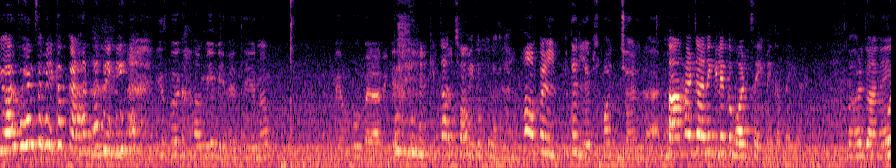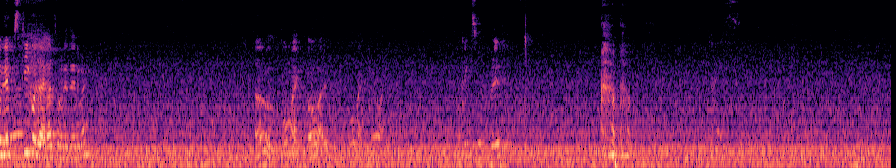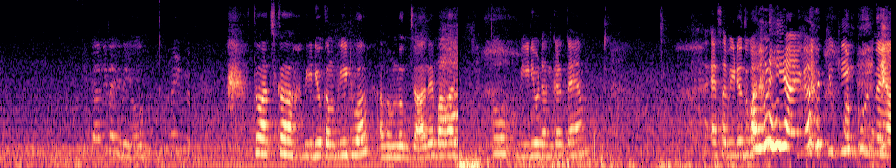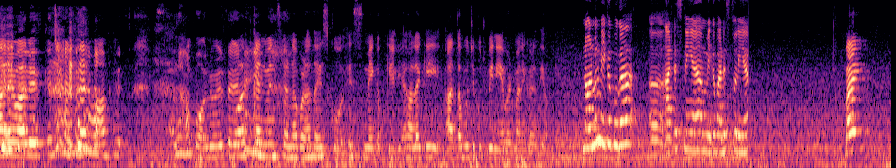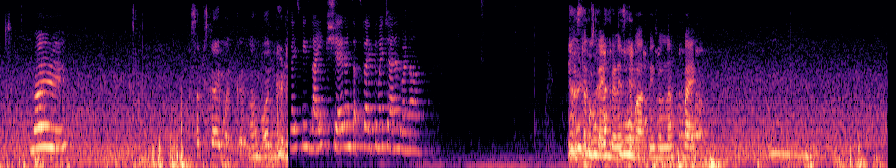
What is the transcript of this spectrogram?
यार कोई हमसे मेकअप कराता नहीं है। इसको एक हम ही मिले थे यू नो बेवकूफ़ बनाने के लिए कितना अच्छा मेकअप तो लग रहा है। हाँ पर पता है लिप्स बहुत जल रहा है बाहर जाने के लिए तो बहुत सही मेकअप है ये। बाहर जाना वो लिप्स ठीक हो जाएगा थोड़ी देर में। Oh, oh my. Oh my god. So pretty. nice. तो आज का वीडियो कंप्लीट हुआ। अब हम लोग जा रहे हैं बाहर। तो वीडियो डन करते हैं। ऐसा वीडियो दोबारा नहीं आएगा क्योंकि खुद नहीं आने वाले इसके चैनल वापस। फॉलोअर्स बहुत कन्विंस करना पड़ा था इसको इस मेकअप के लिए। हालाँकि आता मुझे कुछ भी नहीं है बट मैंने कर दिया। नॉर्मल मेकअप होगा। आर्टिस्ट नहीं है मेकअप आर्टिस्ट तो नहीं है। बाय बाय सब्सक्राइब मत करना बहुत good guys please like share and subscribe to my channel वरना। सब्सक्राइब करने से बात नहीं सुनना। बाय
